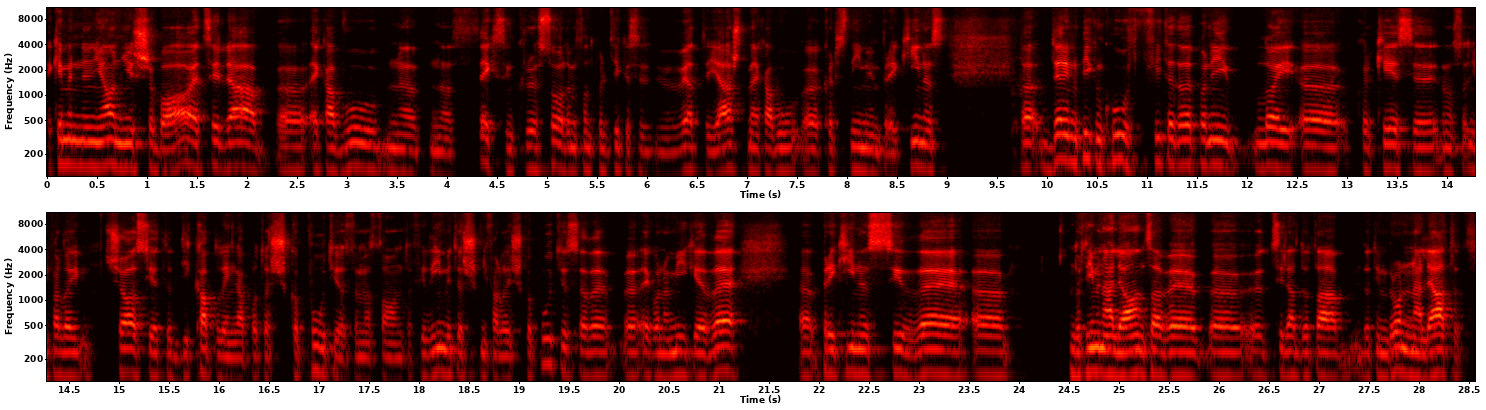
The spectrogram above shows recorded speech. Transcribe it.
E kemi në një anë një SHBA e cila e ka vu në, në theksin kryesor, domethënë të politikës vet të jashtme, e ka vu kërcënimin prej Kinës, deri në pikën ku flitet edhe për një lloj kërkese, domethënë një farë lloj qasje të decoupling apo të shkëputjes, domethënë të fillimit të një farë lloj shkëputjes edhe ekonomike dhe prej Kinës si dhe ndërtimin e aleancave, të cilat do ta, do t'i mbronin aleatët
